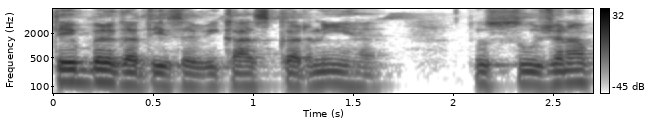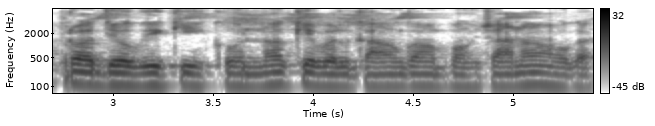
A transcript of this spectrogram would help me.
तीव्र गति से विकास करनी है तो सूचना प्रौद्योगिकी को न केवल गाँव गाँव पहुंचाना होगा,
